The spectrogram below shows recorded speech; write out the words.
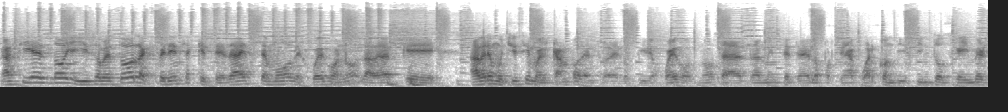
Así es, ¿no? Y sobre todo la experiencia que te da este modo de juego, ¿no? La verdad es que abre muchísimo el campo dentro de los videojuegos, ¿no? O sea, realmente tener la oportunidad de jugar con distintos gamers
